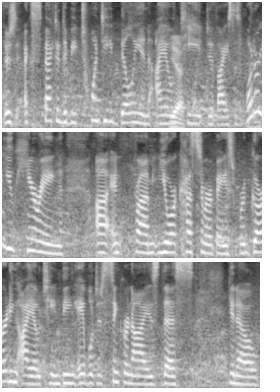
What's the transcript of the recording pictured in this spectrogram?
there's expected to be 20 billion IoT devices. What are you hearing uh, and from your customer base regarding IoT and being able to synchronize this you know,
